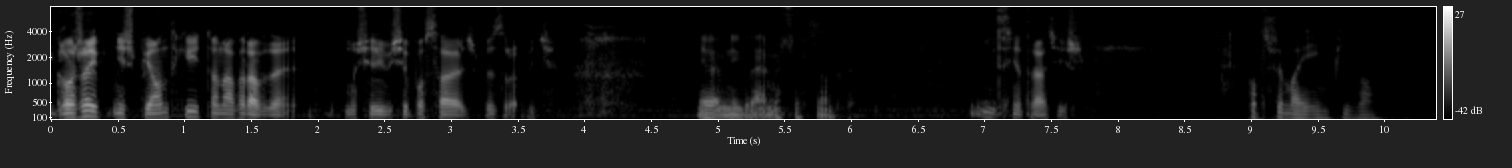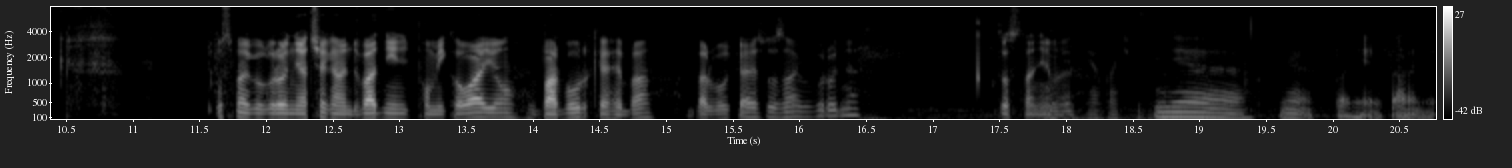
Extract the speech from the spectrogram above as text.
Gorzej niż piątki, to naprawdę musieliby się postarać, żeby zrobić. nie wiem, nie grałem jeszcze w piątkę. Nic nie tracisz. Potrzymaj im piwo. 8 grudnia czekam dwa dni po Mikołaju, w Barburkę chyba. Barburka jest 8 grudnia? Nie, Dostaniemy. nie. Nie, nie, chyba nie jest, ale nie.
